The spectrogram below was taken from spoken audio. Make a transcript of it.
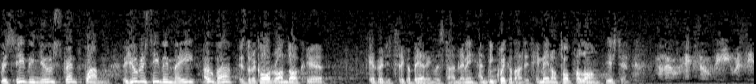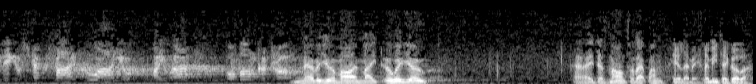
Receiving you, strength one. Are you receiving me? Over. Is the recorder on, Doc? Yeah. Get ready to take a bearing this time, Lemmy, and be quick about it. He may not talk for long. Yes, Jet. Hello, XOP. Receiving you, strength five. Who are you? Are you Earth or Moon Control? Never you mind, mate. Who are you? Uh, he doesn't answer that one. Here, let me. let me take over.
